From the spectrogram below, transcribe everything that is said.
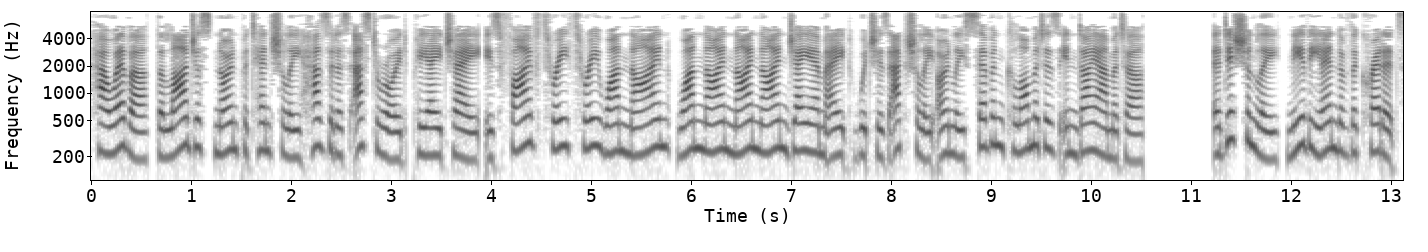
However, the largest known potentially hazardous asteroid PHA is 53319-1999 JM8 which is actually only 7 km in diameter. Additionally, near the end of the credits,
